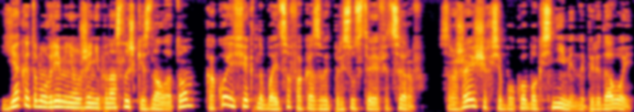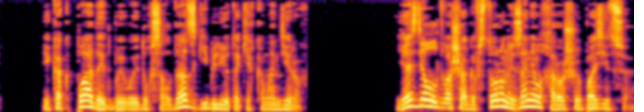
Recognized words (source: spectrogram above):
Я к этому времени уже не понаслышке знал о том, какой эффект на бойцов оказывает присутствие офицеров, сражающихся бок о бок с ними на передовой, и как падает боевой дух солдат с гибелью таких командиров. Я сделал два шага в сторону и занял хорошую позицию,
